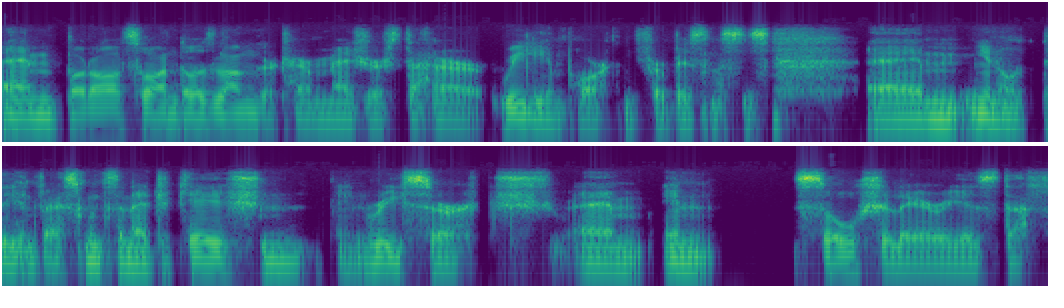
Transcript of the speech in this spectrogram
um, but also on those longer term measures that are really important for businesses. Um, you know, the investments in education, in research, um, in social areas that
